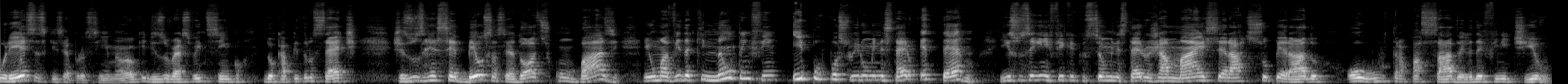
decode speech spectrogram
por esses que se aproximam. É o que diz o verso 25 do capítulo 7. Jesus recebeu os sacerdotes com base em uma vida que não tem fim e por possuir um ministério eterno. Isso significa que o seu ministério jamais será superado ou ultrapassado, ele é definitivo.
